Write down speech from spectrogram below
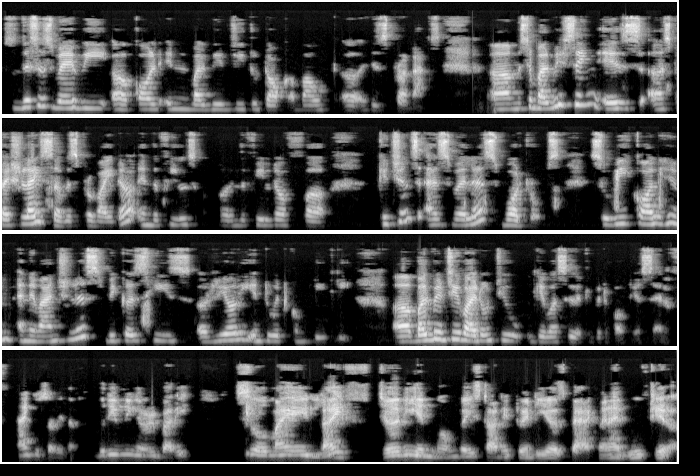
So this is where we uh, called in Balbirji to talk about uh, his products. Uh, Mr. Balbir Singh is a specialized service provider in the fields in the field of kitchens as well as wardrobes. So we call him an evangelist because he's uh, really into it completely. Uh, Balbirji, why don't you give us a little bit about yourself? Thank you, Savita. Good evening, everybody. So my life journey in Mumbai started 20 years back when I moved here.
